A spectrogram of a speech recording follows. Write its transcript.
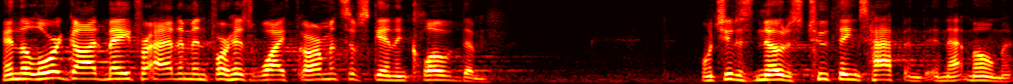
And the Lord God made for Adam and for his wife garments of skin and clothed them. I want you to notice two things happened in that moment.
